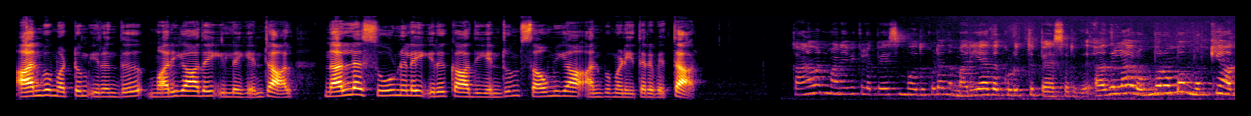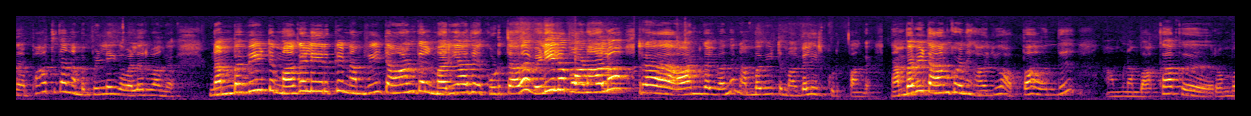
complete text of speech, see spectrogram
அன்பு மட்டும் இருந்து மரியாதை இல்லை என்றால் நல்ல சூழ்நிலை இருக்காது என்றும் சௌமியா அன்புமணி தெரிவித்தார். கணவன் மனைவிக்குள்ள பேசும்போது கூட அந்த மரியாதை கொடுத்து பேசுறது. அதெல்லாம் ரொம்ப ரொம்ப முக்கியம். அதை பார்த்து தான் நம்ம பிள்ளைங்க வளருவாங்க. நம்ம வீட்டு மகளிருக்கு நம்ம வீட்டு ஆண்கள் மரியாதை கொடுத்தாதான் வெளியில போனாலும் ஆண்கள் வந்து நம்ம வீட்டு மகளிர் கொடுப்பாங்க. நம்ம வீட்டு ஆண் குழந்தைங்க ஐயோ அப்பா வந்து நம்ம அக்காவுக்கு ரொம்ப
